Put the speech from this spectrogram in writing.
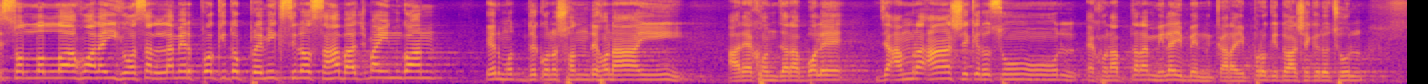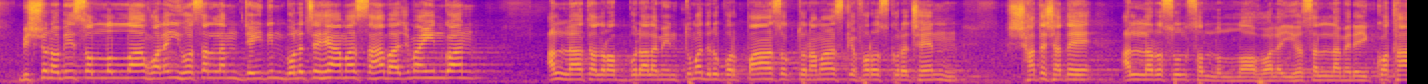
সাল্লাহ আলাইহি ওয়াসাল্লামের প্রকৃত প্রেমিক ছিল সাহাব আজমাইনগণ। এর মধ্যে কোনো সন্দেহ নাই। আর এখন যারা বলে যে আমরা আশেকে রসুল, এখন আপনারা মিলাইবেন কারাই প্রকৃত আশেকে রসুল। বিশ্বনবী সাল্লাহ আলাইহি ওয়াসাল্লাম যেই দিন বলেছে, হে আমার সাহাব আজমাইনগণ আল্লাহ তাল রব্বুল আলমিন তোমাদের উপর পাঁচ অক্ত নামাজকে ফরজ করেছেন। সাথে সাথে আল্লাহ রসুল সাল্লাহ আলাইসাল্লামের এই কথা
